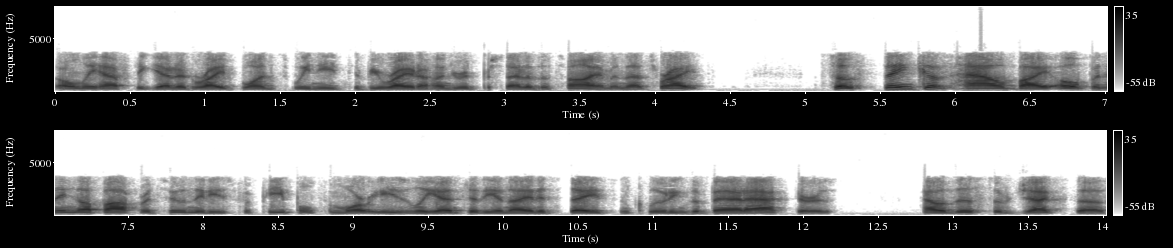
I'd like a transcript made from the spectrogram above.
only have to get it right once. We need to be right 100% of the time, and that's right. So think of how, by opening up opportunities for people to more easily enter the United States, including the bad actors, how this subjects us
